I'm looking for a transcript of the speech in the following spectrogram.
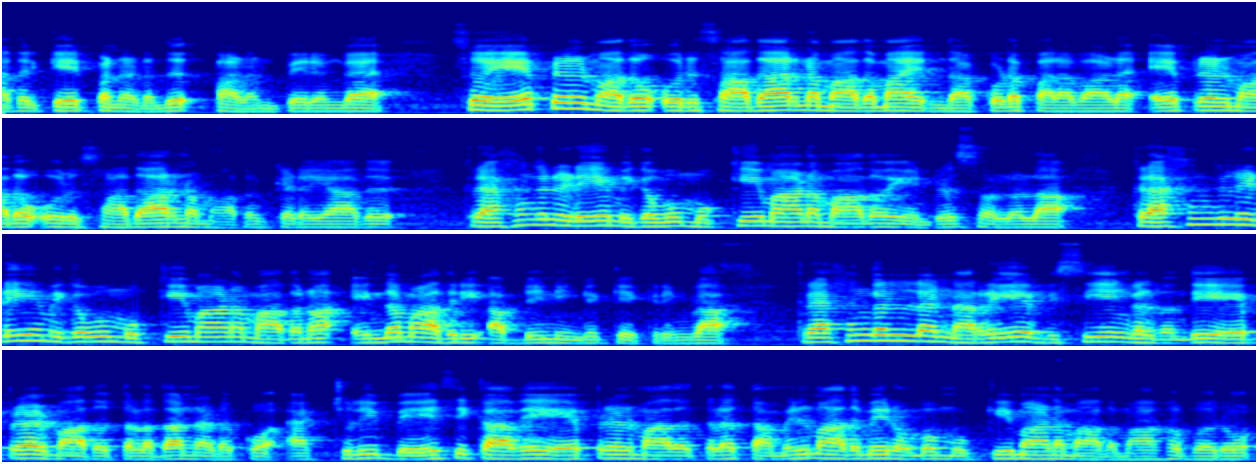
அதற்கேற்ப நடந்து பலன் பெறுங்க. ஸோ ஏப்ரல் மாதம் ஒரு சாதாரண மாதமாக இருந்தால் கூட பரவாயில்ல. ஏப்ரல் மாதம் ஒரு சாதாரண மாதம் கிடையாது. கிரகங்களிடையே மிகவும் முக்கியமான மாதம் என்று சொல்லலாம். கிரகங்களிடையே மிகவும் முக்கியமான மாதம்னா எந்த மாதிரி அப்படின்னு நீங்கள் கேட்குறீங்களா கிரகங்களில் நிறைய விஷயங்கள் வந்து ஏப்ரல் மாதத்தில் தான் நடக்கும். ஆக்சுவலி பேசிக்காகவே ஏப்ரல் மாதத்தில் தமிழ் மாதமே ரொம்ப முக்கியமான மாதமாக வரும்.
